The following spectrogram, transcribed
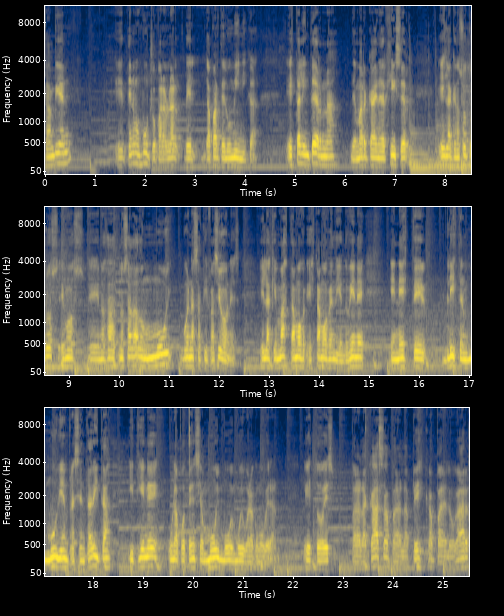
También eh, tenemos mucho para hablar de la parte lumínica. Esta linterna de marca Energizer es la que nosotros hemos, eh, nos, ha, dado muy buenas satisfacciones. Es la que más estamos, estamos vendiendo. Viene en este blister muy bien presentadita y tiene una potencia muy, muy, muy buena, como verán. Esto es para la casa, para la pesca, para el hogar,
